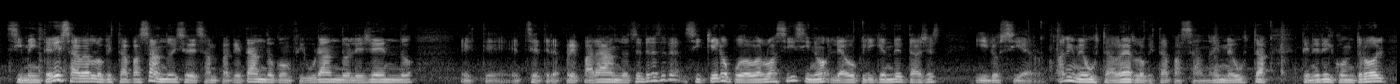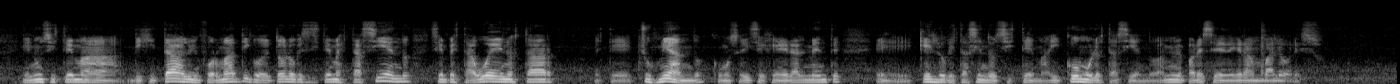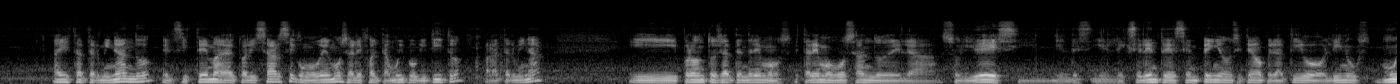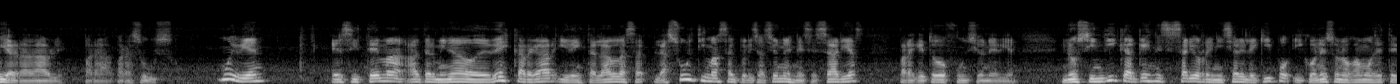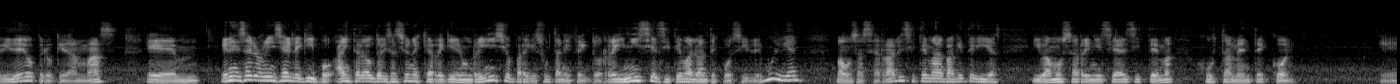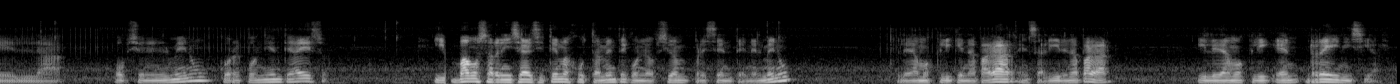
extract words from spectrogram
Si me interesa ver lo que está pasando, dice desampaquetando, configurando, leyendo, este, etcétera, preparando, etcétera, etcétera. Si quiero puedo verlo así, si no, le hago clic en detalles y lo cierro. A mí me gusta ver lo que está pasando, a mí me gusta tener el control en un sistema digital o informático de todo lo que ese sistema está haciendo. Siempre está bueno estar este, chusmeando, como se dice generalmente, eh, qué es lo que está haciendo el sistema y cómo lo está haciendo. A mí me parece de gran valor eso. Ahí está terminando el sistema de actualizarse, como vemos ya le falta muy poquitito para terminar. Y pronto ya tendremos, estaremos gozando de la solidez y, el, excelente desempeño de un sistema operativo Linux muy agradable para, su uso. Muy bien, el sistema ha terminado de descargar y de instalar las últimas actualizaciones necesarias para que todo funcione bien nos indica que es necesario reiniciar el equipo y con eso nos vamos de este video, pero quedan más. Em, es necesario reiniciar el equipo. Ha instalado actualizaciones que requieren un reinicio para que surtan efecto. Reinicie el sistema lo antes posible. Muy bien, vamos a cerrar el sistema de paqueterías y vamos a reiniciar el sistema justamente con eh, la opción en el menú correspondiente a eso. Y vamos a reiniciar el sistema justamente con la opción presente en el menú le damos clic en apagar, en salir en apagar y le damos clic en reiniciar.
